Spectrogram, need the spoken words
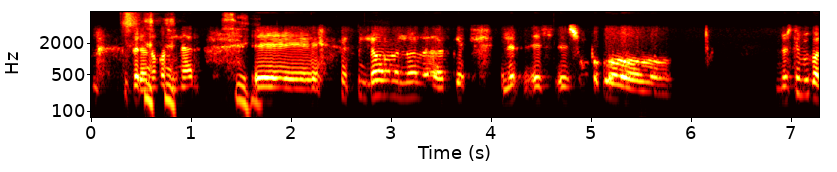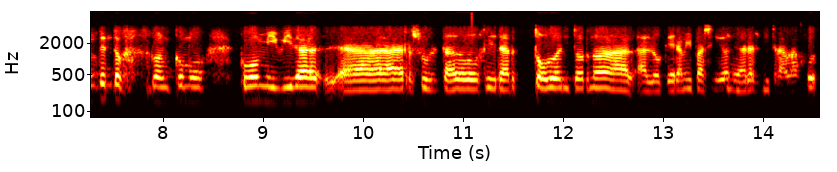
pero no cocinar. eh, no, no, es que es, es un poco no estoy muy contento con cómo, cómo mi vida ha resultado girar todo en torno a, lo que era mi pasión y ahora es mi trabajo.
